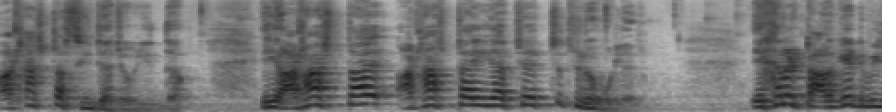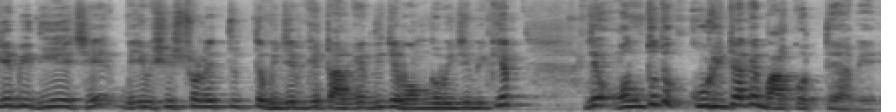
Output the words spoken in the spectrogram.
আঠাশটা সিট আছে অযোধ্যা। এই আঠাশটায় আঠাশটাই আছে হচ্ছে তৃণমূলের। এখানে টার্গেট বিজেপি দিয়েছে বিজেপি শীর্ষ নেতৃত্ব বিজেপিকে টার্গেট দিয়েছে বঙ্গ বিজেপিকে যে অন্তত কুড়িটাকে বার করতে হবে।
